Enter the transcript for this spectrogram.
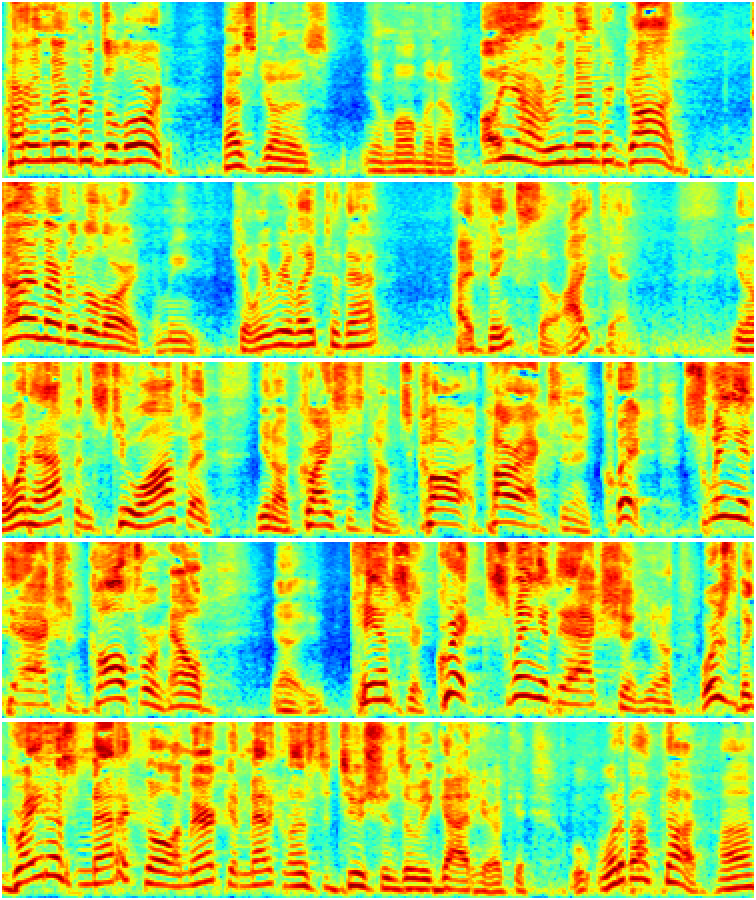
I remembered the Lord. That's Jonah's you know, moment of, oh, yeah, I remembered God. Now I remember the Lord. I mean, can we relate to that? I think so. I can. You know, what happens too often? You know, crisis comes, car, car accident, quick, swing into action, call for help. Uh, cancer, quick, swing into action. You know, where's the greatest medical, American medical institutions that we got here? Okay, what about God, huh?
